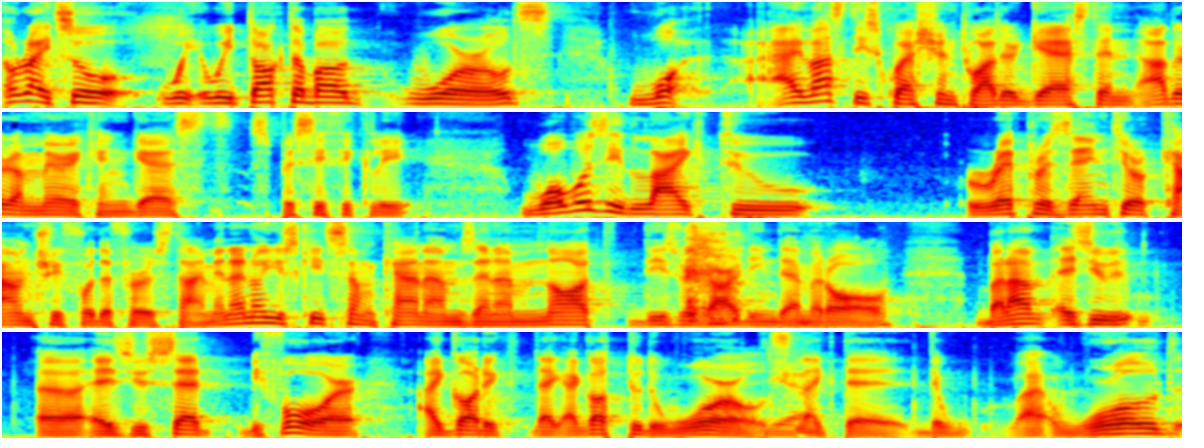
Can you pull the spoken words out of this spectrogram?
all right, so we, we talked about worlds. What I've asked this question to other guests and other American guests specifically. What was it like to represent your country for the first time? And I know you skied some Can-Ams, and I'm not disregarding them at all. But I'm, as you uh, as you said before, I got it like I got to the worlds, Yeah. like the the uh, world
